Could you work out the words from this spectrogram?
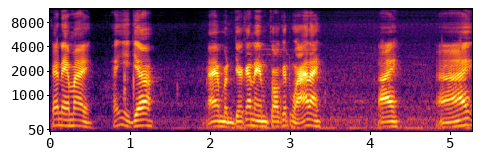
các anh em ơi thấy gì chưa? Đây mình cho các anh em coi kết quả đây. Đây đấy.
